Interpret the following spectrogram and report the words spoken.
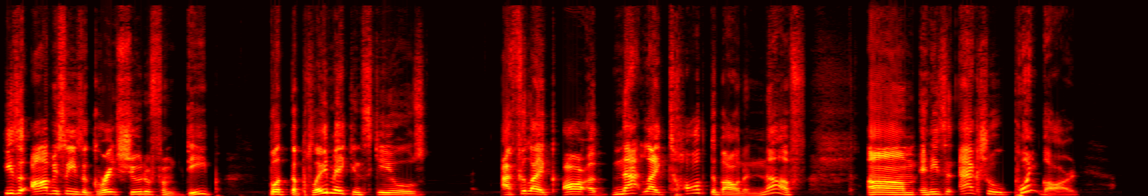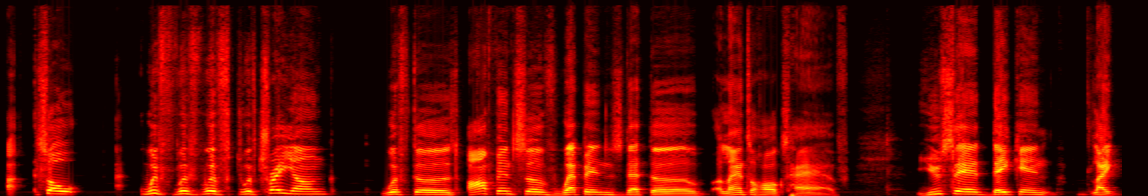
he's a, obviously he's a great shooter from deep, but the playmaking skills I feel like are uh, not like talked about enough. Um and he's an actual point guard. Uh, so with with with with Trae Young, with the offensive weapons that the Atlanta Hawks have, you said they can like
